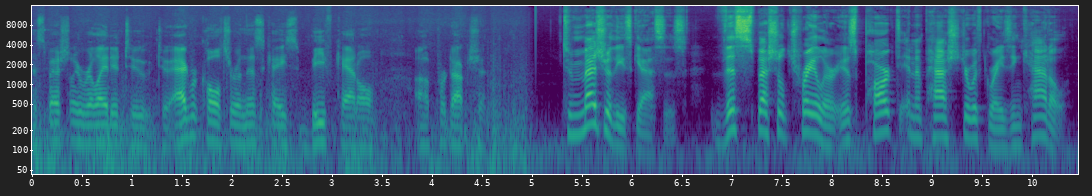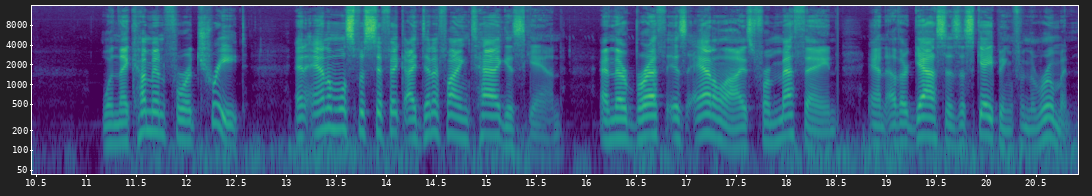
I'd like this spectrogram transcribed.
especially related to, to agriculture, in this case beef cattle uh, production. To measure these gases, this special trailer is parked in a pasture with grazing cattle. When they come in for a treat, an animal-specific identifying tag is scanned and their breath is analyzed for methane and other gases escaping from the rumen.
